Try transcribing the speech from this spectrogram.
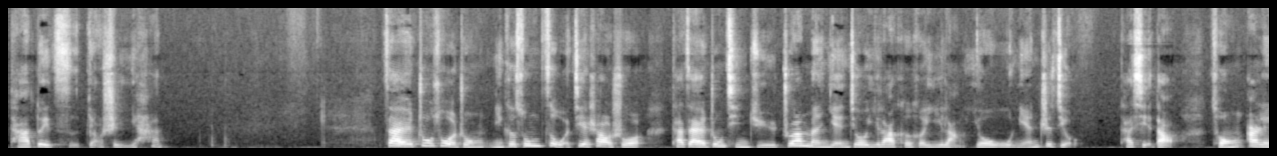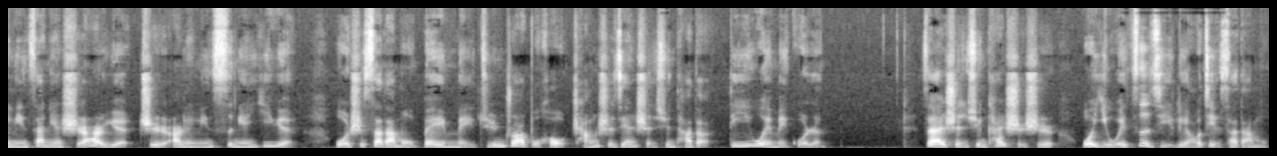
他对此表示遗憾。在著作中，尼克松自我介绍说，他在中情局专门研究伊拉克和伊朗有五年之久。他写道：“从2003年12月至2004年1月，我是萨达姆被美军抓捕后长时间审讯他的第一位美国人。在审讯开始时，我以为自己了解萨达姆，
